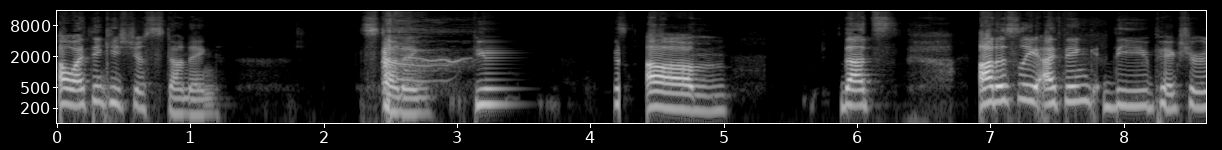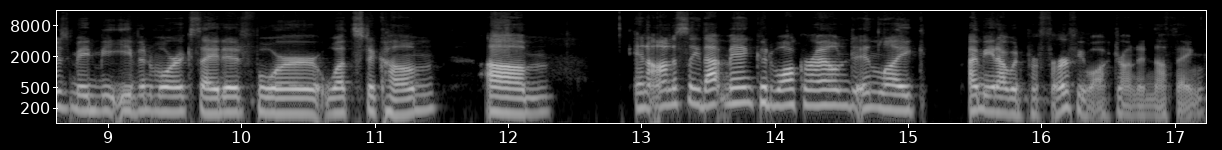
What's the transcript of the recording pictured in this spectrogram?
Oh, I think he's just stunning. Stunning. Beautiful. Um that's honestly I think the pictures made me even more excited for what's to come. Um and honestly that man could walk around in like I mean I would prefer if he walked around in nothing.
